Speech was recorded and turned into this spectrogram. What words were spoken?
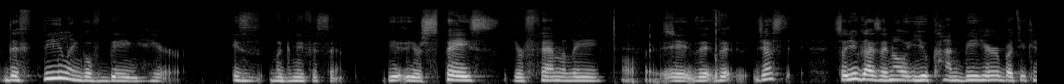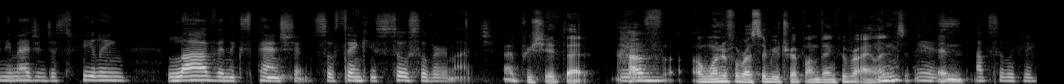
the feeling of being here is magnificent. Your space, your family. Oh, thanks. Uh, the, the, just so you guys, I know you can't be here, but you can imagine just feeling love and expansion. So thank you so so very much. I appreciate that. Yes. Have a wonderful rest of your trip on Vancouver Island. Mm-hmm. Yes, and absolutely.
